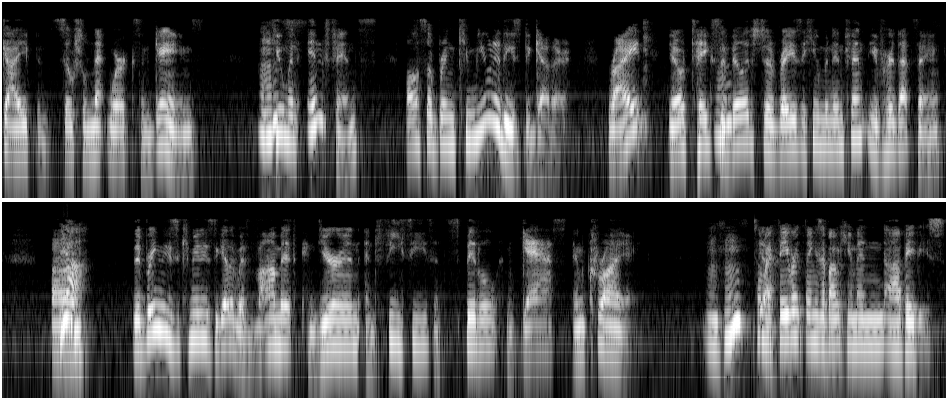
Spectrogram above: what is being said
Skype and social networks and games, Mhm. human infants also bring communities together, right? You know, takes a Mhm. village to raise a human infant. You've heard that saying. Um, yeah. They bring these communities together with vomit and urine and feces and spittle and gas and crying. Mm hmm So Yeah. my favorite things about human uh, babies.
